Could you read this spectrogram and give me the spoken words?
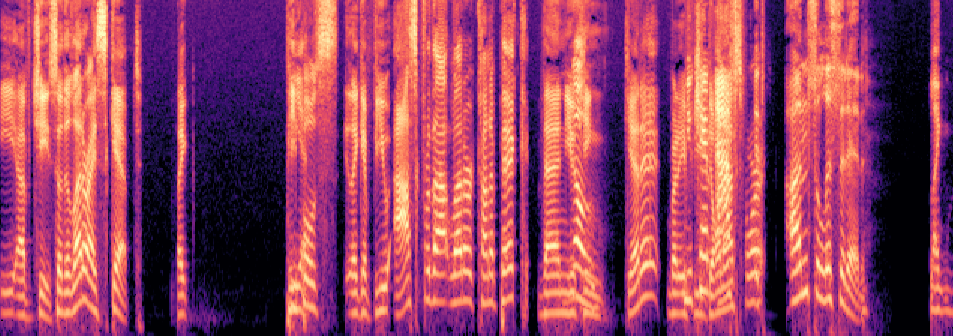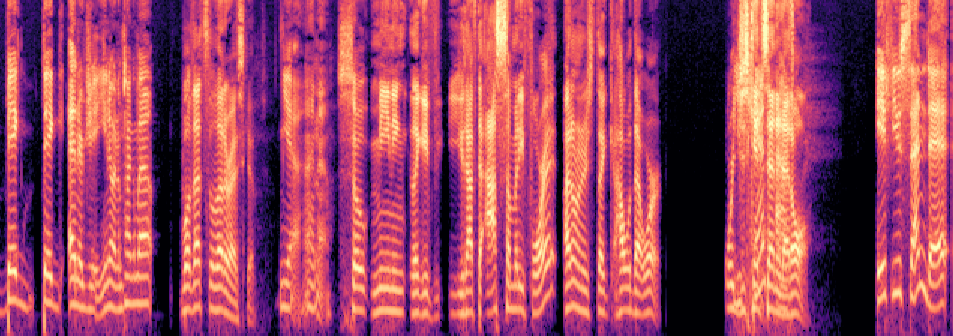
E F G. So the letter I skipped, like people's like if you ask for that letter kind of pick, then you No. can get it, but if you, you don't ask, ask for it, unsolicited. like big, big energy. You know what I'm talking about? Well, that's the letter I skipped. Yeah, I know. So meaning like if you'd have to ask somebody for it? I don't understand. Like how would that work? Or you, You just can't, can't send it at all. If you send it,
